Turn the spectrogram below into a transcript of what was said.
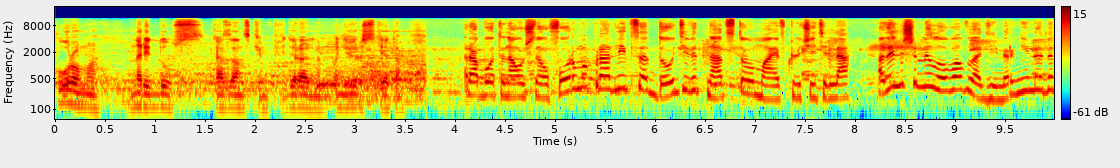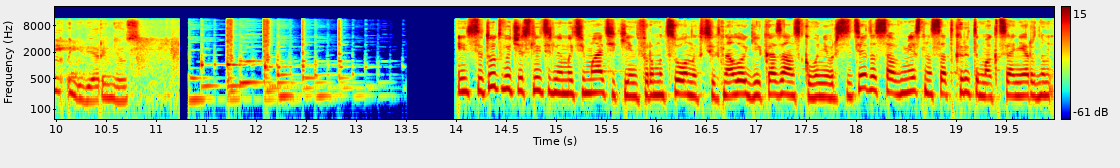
форума наряду с Казанским федеральным университетом. Работа научного форума продлится до 19 мая включительно. Адель Шамилова, Владимир Нелюбин, UniverNews. Институт вычислительной математики и информационных технологий Казанского университета совместно с открытым акционерным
